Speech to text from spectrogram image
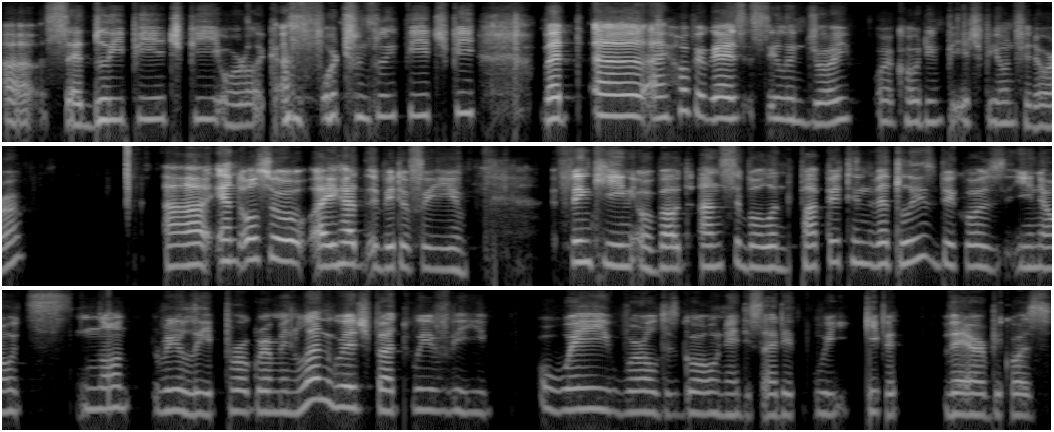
uh, sadly PHP or like unfortunately PHP. But uh, I hope you guys still enjoy coding PHP on Fedora. Uh, and also I had a bit of a thinking about Ansible and Puppet in that list because, you know, it's not really programming language, but with the way world is going, I decided we keep it there because,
